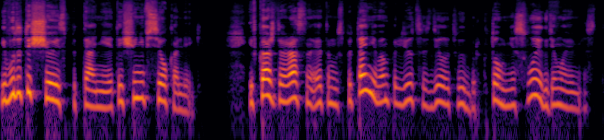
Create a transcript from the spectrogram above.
И будут еще испытания. Это еще не все, коллеги. И в каждый раз на этом испытании вам придется сделать выбор, кто мне свой и где мое место.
